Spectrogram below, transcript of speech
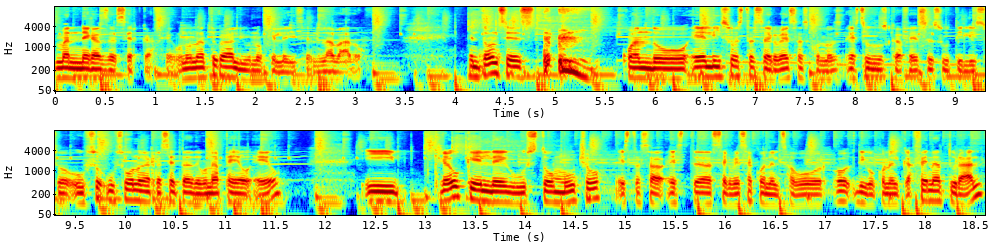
maneras de hacer café, uno natural y uno que le dicen lavado. Entonces, cuando él hizo estas cervezas con los- estos dos cafés, se utilizó, usó, usó una receta de una pale ale y creo que le gustó mucho esta, esta cerveza con el sabor, o digo, con el café natural,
